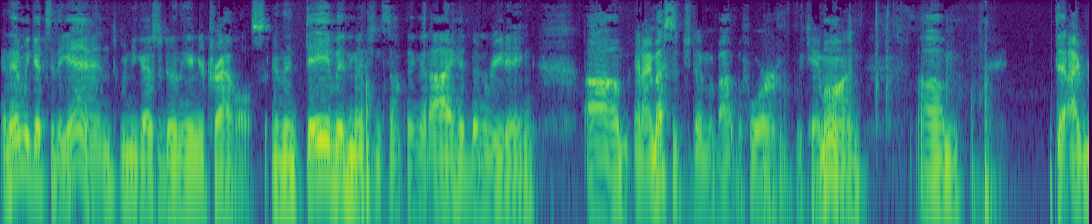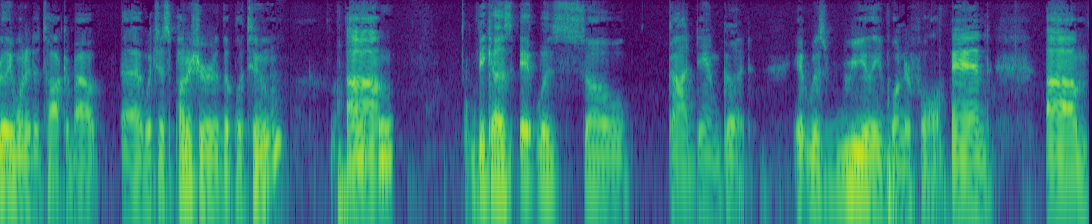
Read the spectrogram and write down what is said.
And then we get to the end when you guys are doing the in your travels, and then David mentioned something that I had been reading, um, and I messaged him about before we came on um, that I really wanted to talk about, uh, which is Punisher the Platoon, um, because it was so goddamn good. It was really wonderful, and um,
